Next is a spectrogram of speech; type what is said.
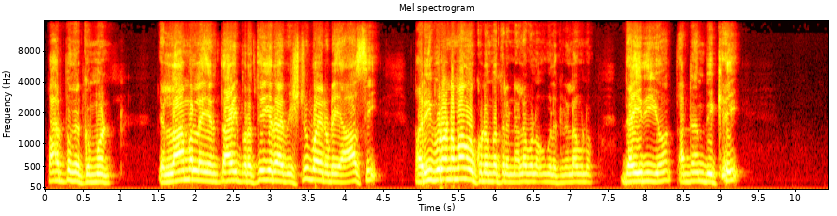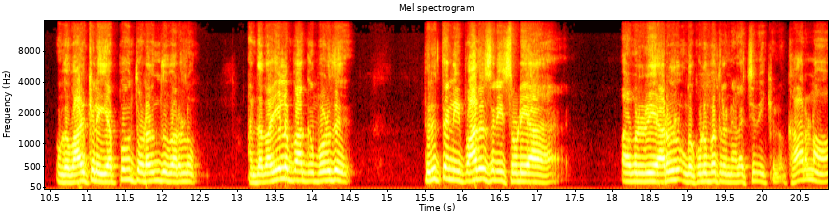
பார்ப்பதற்கு முன் எல்லாமல்ல என் தாய் பிரத்யேகரா விஷ்ணுபாயனுடைய ஆசி பரிபூரணமாக உங்கள் குடும்பத்தில் நிலவணும் உங்களுக்கு நிலவணும். தைரியம் தன்னம்பிக்கை உங்கள் வாழ்க்கையில் எப்பவும் தொடர்ந்து வரணும். அந்த வகையில் பார்க்கும்பொழுது திருத்தணி பாதசனீஸ்வருடைய அவருடைய அருள் உங்கள் குடும்பத்தில் நிலச்சி நிற்கணும் காரணம்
